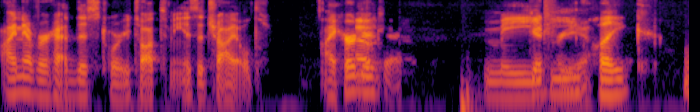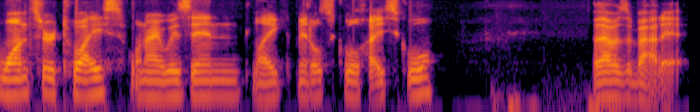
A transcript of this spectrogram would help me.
I never had this story taught to me as a child. I heard okay. it maybe like once or twice when I was in like middle school, high school. But that was about it.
